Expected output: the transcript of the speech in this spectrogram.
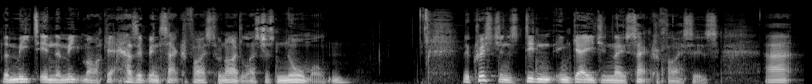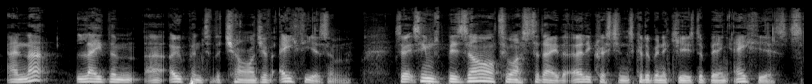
the meat in the meat market, has it been sacrificed to an idol? That's just normal. Mm. The Christians didn't engage in those sacrifices. Uh, and that laid them uh, open to the charge of atheism. So it seems bizarre to us today that early Christians could have been accused of being atheists,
